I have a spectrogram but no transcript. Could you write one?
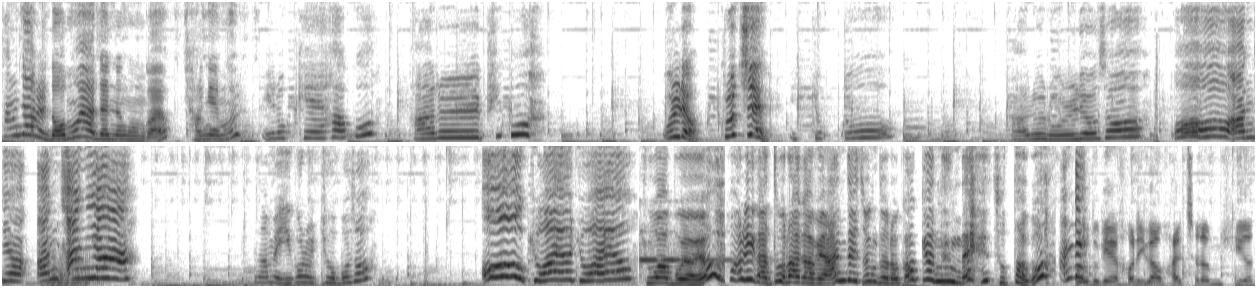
상자를 넘어야 되는 건가요? 장애물? 이렇게 하고 발을 피고 올려. 그렇지. 이쪽도 발을 올려서 어어 안돼야 안 아니야. 그다음에 이거를 접어서 오 좋아요 좋아요 좋아 보여요? 허리가 돌아가면 안 될 정도로 꺾였는데 좋다고? 도둑의 허리가 활처럼 휘었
